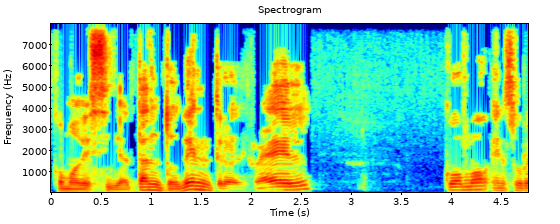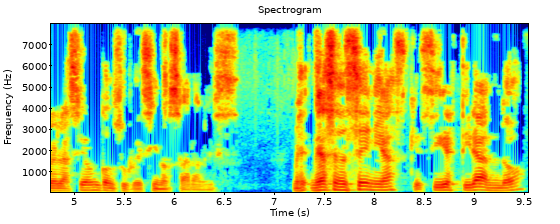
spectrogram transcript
como decía, tanto dentro de Israel como en su relación con sus vecinos árabes. Me, me hacen señas que sigue estirando.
